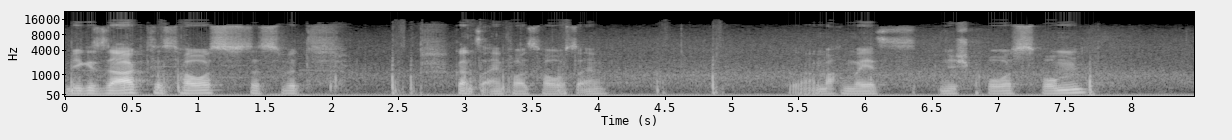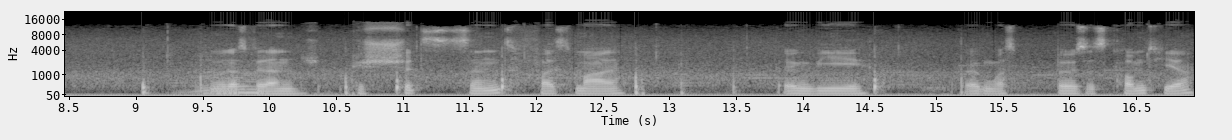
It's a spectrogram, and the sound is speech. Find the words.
Wie gesagt, das Haus, das wird ganz einfaches Haus. So, dann machen wir jetzt nicht groß rum. Nur, dass wir dann geschützt sind, falls mal irgendwie irgendwas Böses kommt hier.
